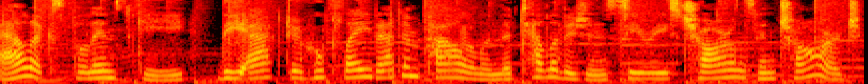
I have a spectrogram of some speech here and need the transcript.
Alex Polinsky, the actor who played Adam Powell in the television series Charles in Charge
